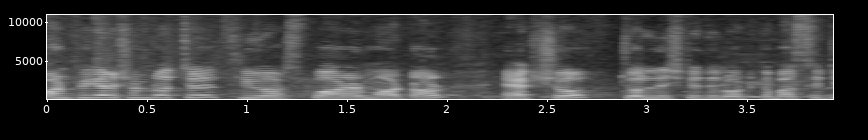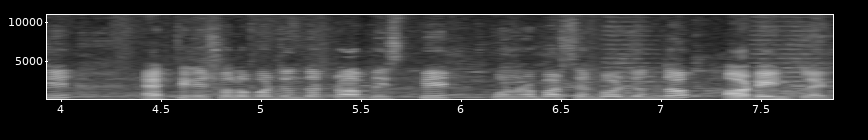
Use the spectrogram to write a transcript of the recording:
কনফিগারেশনটা হচ্ছে থ্রি হর্স পাওয়ারের মোটর একশো চল্লিশ কেজি লোড ক্যাপাসিটি এক থেকে ষোলো পর্যন্ত টপ স্পিড পনেরো পার্সেন্ট পর্যন্ত অটো ইনক্লাইন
